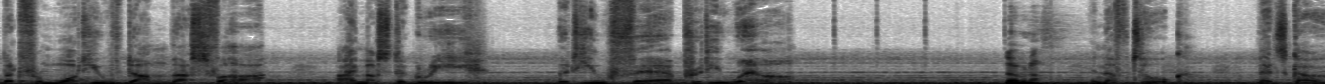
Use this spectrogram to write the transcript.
But from what you've done thus far, I must agree that you fare pretty well. Dobra. Enough talk. Let's go.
